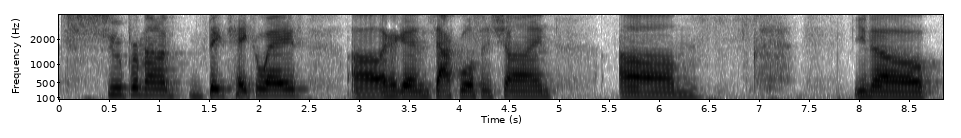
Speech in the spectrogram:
super amount of big takeaways. Uh, like again, Zach Wilson shine. Um, you know,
